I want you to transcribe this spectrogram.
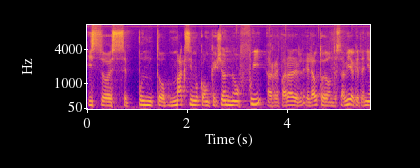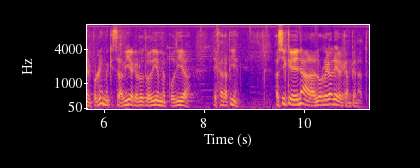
hizo ese punto máximo con que yo no fui a reparar el, auto de donde sabía que tenía el problema, que sabía que el otro día me podía dejar a pie. Así que nada, lo regalé al campeonato.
